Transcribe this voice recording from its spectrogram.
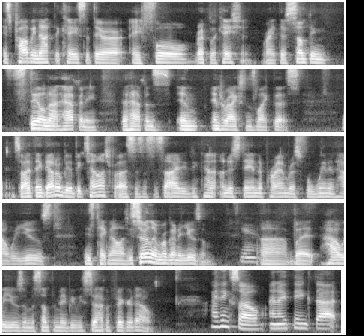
it's probably not the case that they're a full replication, right? There's something still not happening that happens in interactions like this. And so I think that'll be a big challenge for us as a society to kind of understand the parameters for when and how we use these technologies. Certainly, we're going to use them. Yeah. Uh, but how we use them is something maybe we still haven't figured out. I think so, and I think that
